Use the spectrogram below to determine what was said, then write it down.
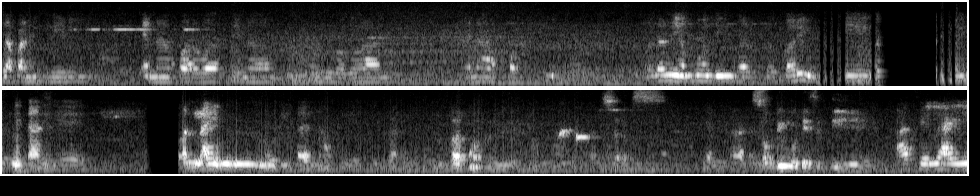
જાપાનીઝ લેડી એના પર્વત એના ગુરુ ભગવાન એના પક્ષી બધાની એમ્બોઝિંગ વર્ક કર્યું એ તારીખે ઓનલાઈન મોદી સરસ. સૌથી મોટી સિદ્ધિ આ છેલ્લા એ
